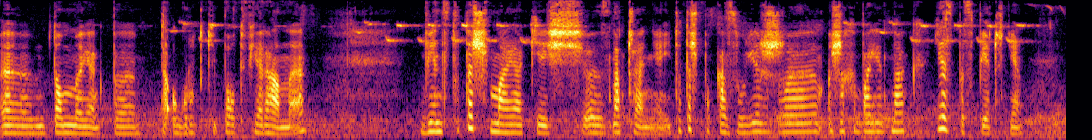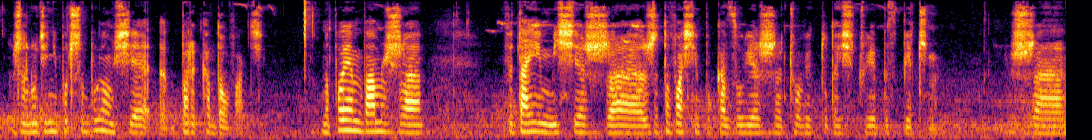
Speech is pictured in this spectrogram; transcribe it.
e, domy, jakby te ogródki pootwierane. Więc to też ma jakieś e, znaczenie i to też pokazuje, że, że chyba jednak jest bezpiecznie, że ludzie nie potrzebują się e, barykadować. No powiem Wam, że wydaje mi się, że, że to właśnie pokazuje, że człowiek tutaj się czuje bezpieczny, że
